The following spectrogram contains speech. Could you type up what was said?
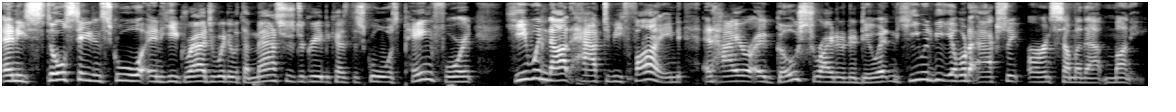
and he still stayed in school and he graduated with a master's degree because the school was paying for it, he would not have to be fined and hire a ghostwriter to do it, and he would be able to actually earn some of that money.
